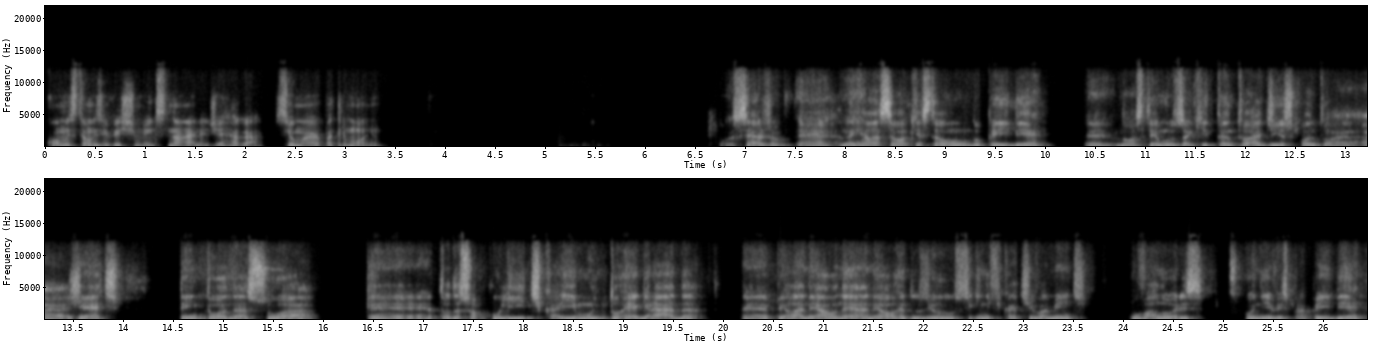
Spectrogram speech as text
Como estão os investimentos na área de RH, seu maior patrimônio? Sérgio, é, em relação à questão do P&D, é, nós temos aqui tanto a DIS quanto a, a JET, tem toda a sua é, toda a sua política aí muito regrada é, pela ANEL, né? A ANEL reduziu significativamente os valores disponíveis para P&D,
